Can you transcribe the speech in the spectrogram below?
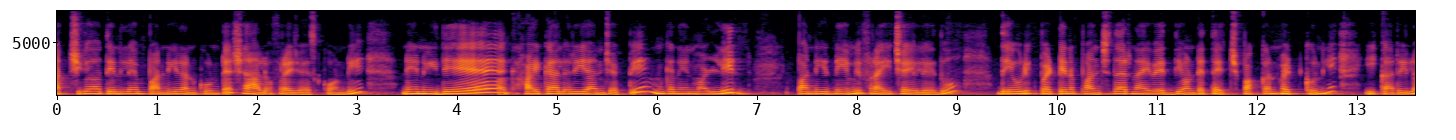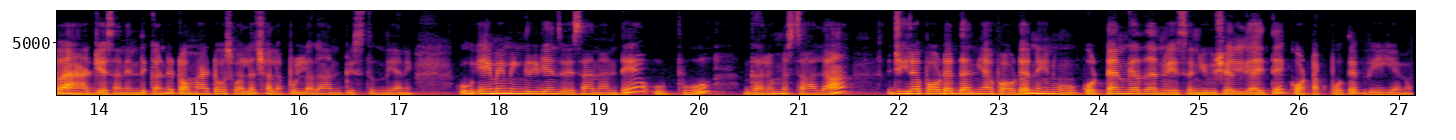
పచ్చిగా తినలేం పన్నీర్ అనుకుంటే షాలో ఫ్రై చేసుకోండి. నేను ఇదే హై క్యాలరీ అని చెప్పి ఇంకా నేను మళ్ళీ పన్నీర్ని ఏమి ఫ్రై చేయలేదు. దేవుడికి పెట్టిన పంచదార నైవేద్యం అంటే తెచ్చి పక్కన పెట్టుకుని ఈ కర్రీలో యాడ్ చేశాను. ఎందుకంటే టొమాటోస్ వల్ల చాలా పుల్లగా అనిపిస్తుంది అని. ఏమేమి ఇంగ్రీడియంట్స్ వేసానంటే ఉప్పు గరం మసాలా జీరా పౌడర్ ధనియా పౌడర్. నేను కొట్టాను కదా అని వేసాను. యూజువల్గా అయితే కొట్టకపోతే వేయను.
